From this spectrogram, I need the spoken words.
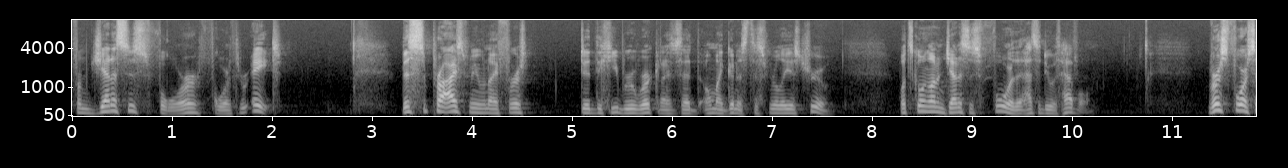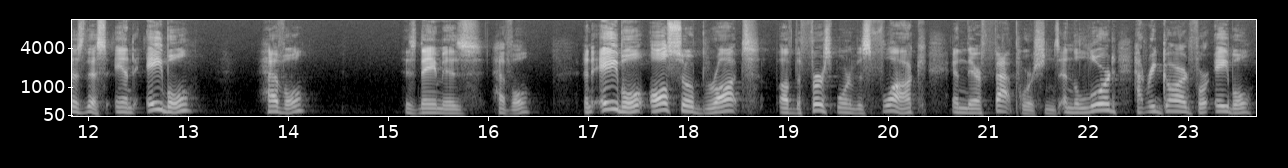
from Genesis 4 4 through 8? This surprised me when I first did the Hebrew work and I said, oh my goodness, this really is true. What's going on in Genesis 4 that has to do with Hevel? Verse 4 says this And Abel, Hevel, his name is Hevel, and Abel also brought of the firstborn of his flock and their fat portions. And the Lord had regard for Abel,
